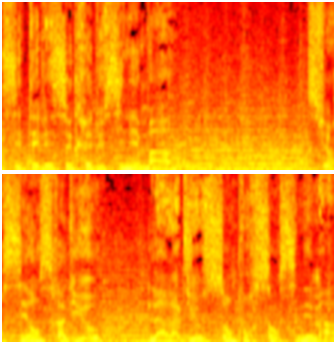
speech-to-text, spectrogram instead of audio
C'était Les secrets du cinéma sur Séance Radio, la radio 100% cinéma.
